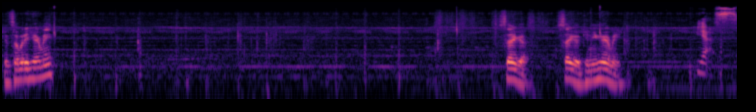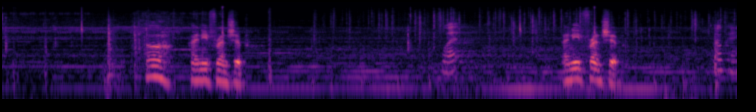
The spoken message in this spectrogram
Can somebody hear me? Sega. Sega, can you hear me? Yes. Oh, I need friendship. What? I need friendship. Okay.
